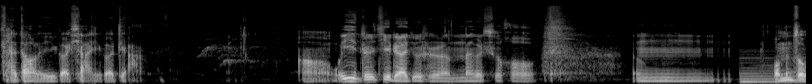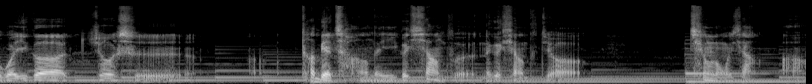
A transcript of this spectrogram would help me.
才到了一个下一个点儿。啊，我一直记得，就是那个时候，嗯，我们走过一个就是特别长的一个巷子，那个巷子叫青龙巷啊。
